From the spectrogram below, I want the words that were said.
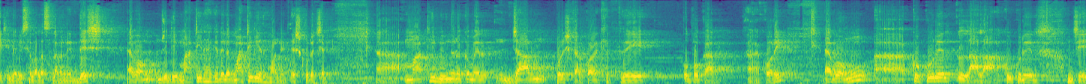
এটি নবী সাল্লাহ সাল্লামের নির্দেশ এবং যদি মাটি থাকে, তাহলে মাটি দিয়ে ধোয়ার নির্দেশ করেছেন। মাটি বিভিন্ন রকমের জার্ম পরিষ্কার করার ক্ষেত্রে উপকার করে এবং কুকুরের লালা কুকুরের যে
